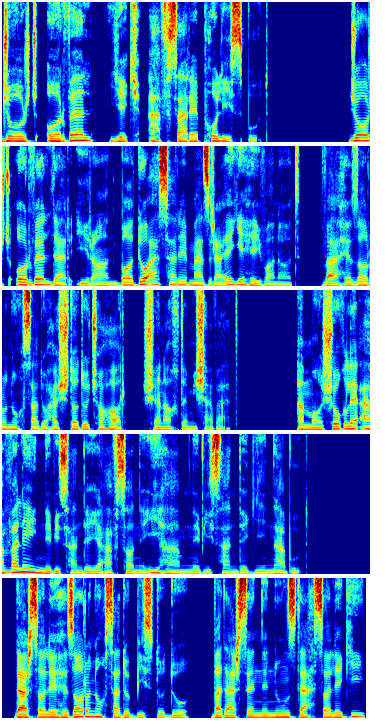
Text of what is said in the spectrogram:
جورج اورول یک افسر پلیس بود. جورج اورول در ایران با دو اثر مزرعه حیوانات و 1984 شناخته می شود. اما شغل اول این نویسنده افسانه ای هم نویسندگی نبود. در سال 1922 و در سن 19 سالگی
